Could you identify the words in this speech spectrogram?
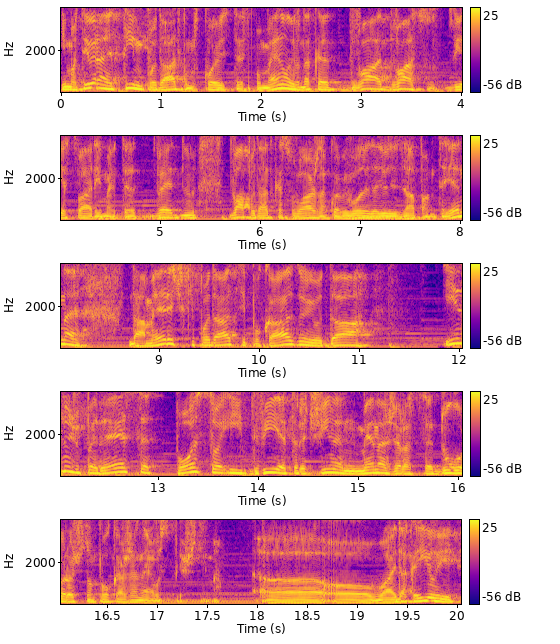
i motiviran je tim podatkom koji ste spomenuli. Dakle, dva, dva su, dvije stvari imaju, te, dve, dva podatka su važna koja bi volili da ljudi zapamte. Jedna je da američki podaci pokazuju da između 50% i dvije trećine menadžera se dugoročno pokaže neuspješnima. Uh, ovaj, dakle ili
